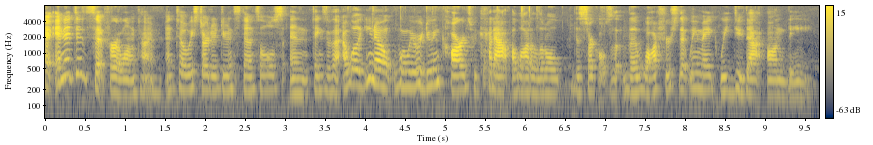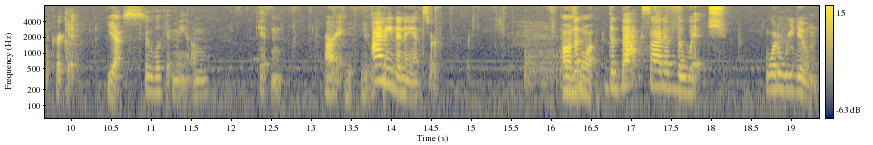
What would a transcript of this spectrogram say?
And it did sit for a long time until we started doing stencils and things of that. Well, you know, when we were doing cards, we cut out a lot of little the circles, the, the washers that we make. We do that on the Cricut. Yes. Ooh, look at me, I'm getting. All right, I need an answer. On the, what? The back side of the witch. What are we doing?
